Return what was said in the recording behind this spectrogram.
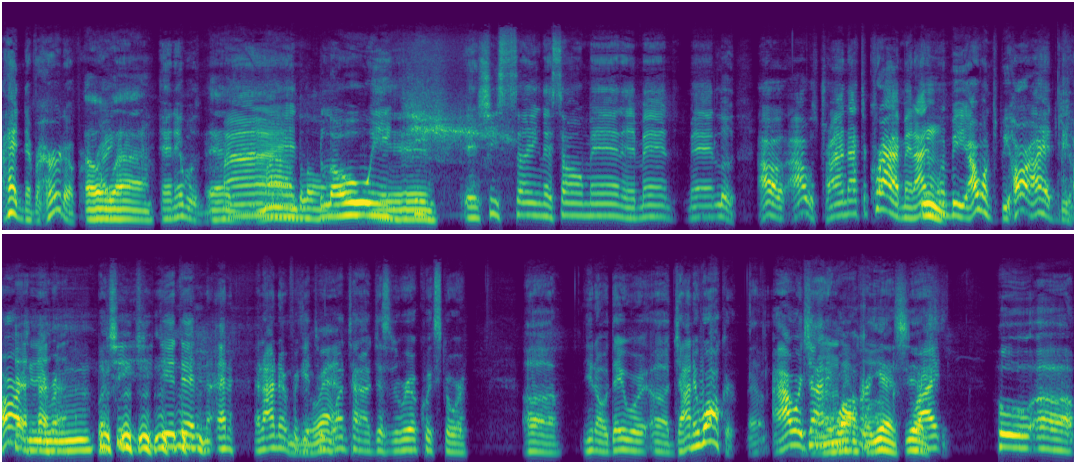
i had never heard of her Oh right? wow. and it was That's mind mind-blowing. blowing. Yeah. And she sang that song, man. And man, man, look, I was, I was trying not to cry, man. I didn't want to be, I want to be hard. I had to be hard, in that, right? Mhm. but she she did that, and and, and I never forget a too, one time. Just a real quick story. Uh, you know, they were uh, Johnny Walker, our Johnny, Johnny Walker, Walker, yes, yes. right? Who uh,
